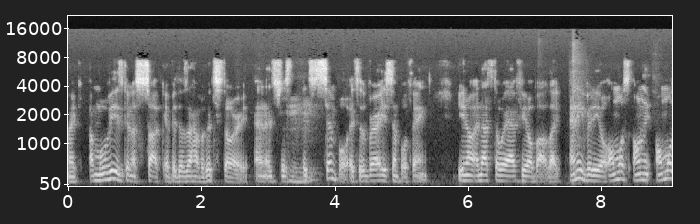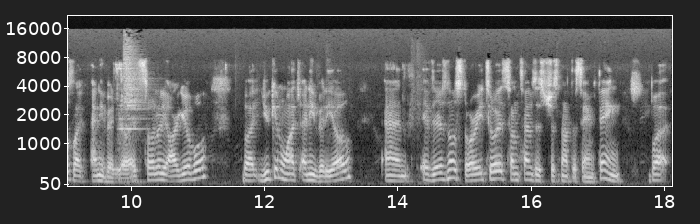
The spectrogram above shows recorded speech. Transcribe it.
like a movie is gonna suck if it doesn't have a good story, and it's just mm-hmm. it's simple. It's a very simple thing, you know. And that's the way I feel about like any video, almost only almost like any video. It's totally arguable, but you can watch any video. And if there's no story to it, sometimes it's just not the same thing. But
